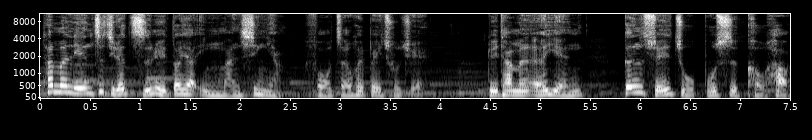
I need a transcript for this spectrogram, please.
他们连自己的子女都要隐瞒信仰，否则会被处决。对他们而言，跟随主不是口号，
